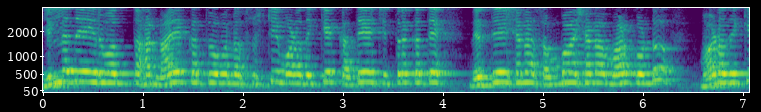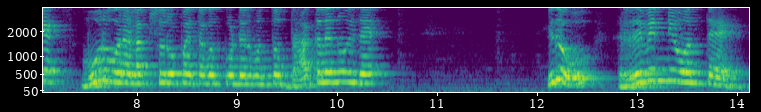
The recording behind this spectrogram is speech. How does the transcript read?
ಇಲ್ಲದೇ ಇರುವಂತಹ ನಾಯಕತ್ವವನ್ನು ಸೃಷ್ಟಿ ಮಾಡೋದಕ್ಕೆ ಕತೆ, ಚಿತ್ರಕತೆ, ನಿರ್ದೇಶನ, ಸಂಭಾಷಣ ಮಾಡಿಕೊಂಡು ಮಾಡೋದಕ್ಕೆ ಮೂರುವರೆ ಲಕ್ಷ ರೂಪಾಯಿ ತೆಗೆದುಕೊಂಡಿರುವಂಥ ದಾಖಲೆನೂ ಇದೆ. ಇದು ರೆವಿನ್ಯೂ ಅಂತೆ.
